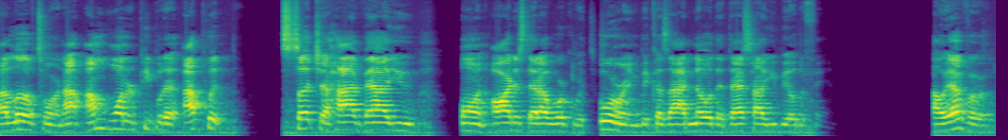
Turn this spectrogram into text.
I love touring. I, I'm one of the people that I put such a high value on artists that I work with touring because I know that that's how you build a fan. However,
